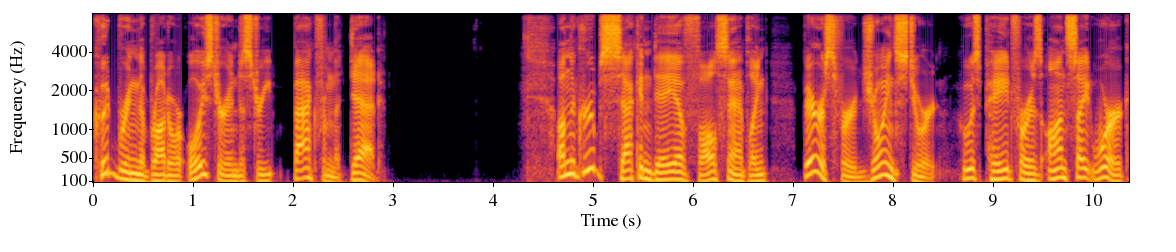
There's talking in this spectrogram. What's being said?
could bring the Bras d'Or oyster industry back from the dead. On the group's second day of fall sampling, Beresford joined Stewart, who was paid for his on site work,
